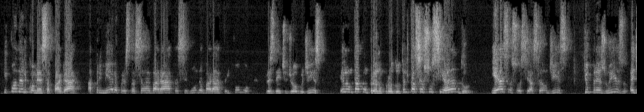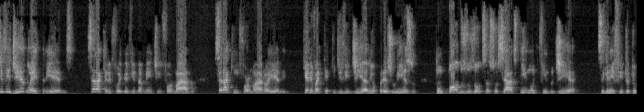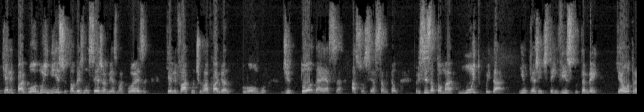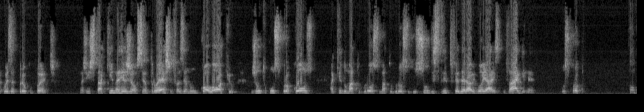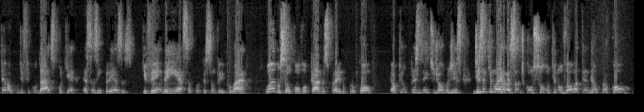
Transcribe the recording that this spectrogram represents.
e quando ele começa a pagar, a primeira prestação é barata, a segunda é barata. E como o presidente Diogo diz, Ele não está comprando o produto, ele está se associando. E essa associação diz que o prejuízo é dividido entre eles. Será que ele foi devidamente informado? Será que informaram a ele que ele vai ter que dividir ali o prejuízo com todos os outros associados? E no fim do dia, significa que o que ele pagou no início talvez não seja a mesma coisa que ele vá continuar pagando ao longo de toda essa associação. Então, precisa tomar muito cuidado. E o que a gente tem visto também, que é outra coisa preocupante. A gente está aqui na região centro-oeste fazendo um colóquio junto com os PROCONs aqui do Mato Grosso, Mato Grosso do Sul, Distrito Federal e Goiás. Wagner, os PROCONs estão tendo dificuldades porque essas empresas que vendem essa proteção veicular, quando são convocadas para ir no PROCON, é o que o presidente Diogo diz. Dizem que não é relação de consumo, que não vão atender o PROCON.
